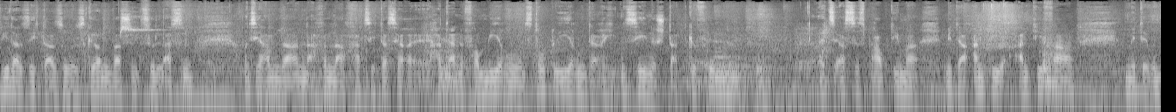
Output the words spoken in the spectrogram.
wieder sich da so das Gehirn waschen zu lassen. Und sie haben da nach und nach hat sich das ja, hat eine Formierung und Strukturierung der rechten Szene stattgefunden als erstes überhaupt immer mit der Anti Antifa mit der, und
